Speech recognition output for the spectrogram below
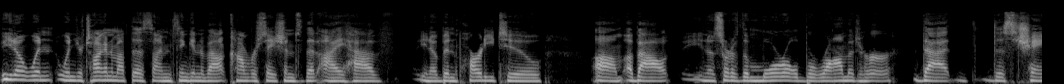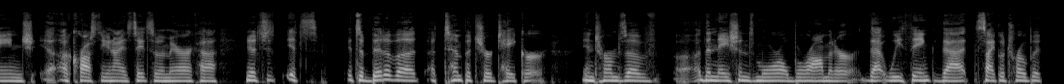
You know, when when you're talking about this, I'm thinking about conversations that I have, you know, been party to um, about, you know, sort of the moral barometer that this change across the United States of America. You know, it's just, it's it's a bit of a, a temperature taker in terms of uh, the nation's moral barometer. That we think that psychotropic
